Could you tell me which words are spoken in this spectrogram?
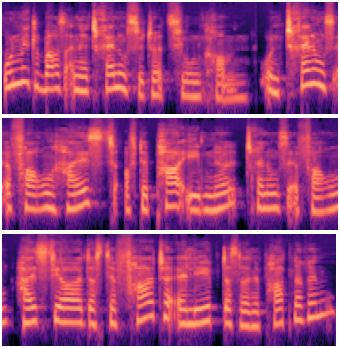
unmittelbar aus einer Trennungssituation kommen. Und Trennungserfahrung heißt, auf der Paarebene, Trennungserfahrung, heißt ja, dass der Vater erlebt, dass seine Partnerin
